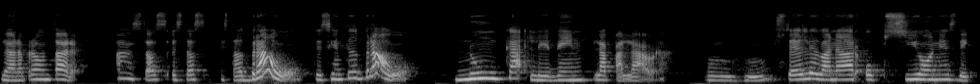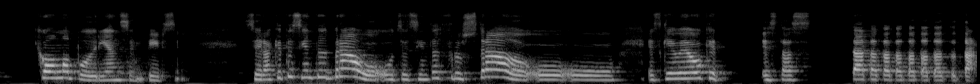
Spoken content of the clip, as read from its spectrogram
le van a preguntar, ah, estás, estás, estás bravo, te sientes bravo. Nunca le den la palabra. Ustedes les van a dar opciones de cómo podrían sentirse. ¿Será que te sientes bravo o te sientes frustrado o, o es que veo que estás ta, ta, ta, ta, ta, ta, ta, ta, ta?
